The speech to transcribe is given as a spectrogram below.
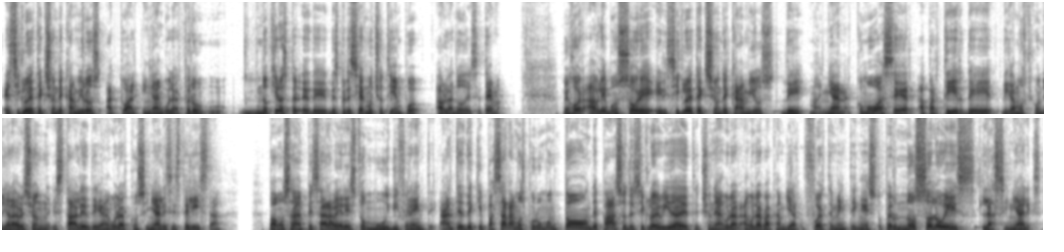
el ciclo de detección de cambios actual en Angular, pero no quiero desperdiciar mucho tiempo hablando de ese tema. Mejor hablemos sobre el ciclo de detección de cambios de mañana. ¿Cómo va a ser a partir de, digamos que cuando ya la versión estable de Angular con señales esté lista? Vamos a empezar a ver esto muy diferente. Antes de que pasáramos por un montón de pasos del ciclo de vida de detección de Angular, Angular va a cambiar fuertemente en esto. Pero no solo es las señales,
